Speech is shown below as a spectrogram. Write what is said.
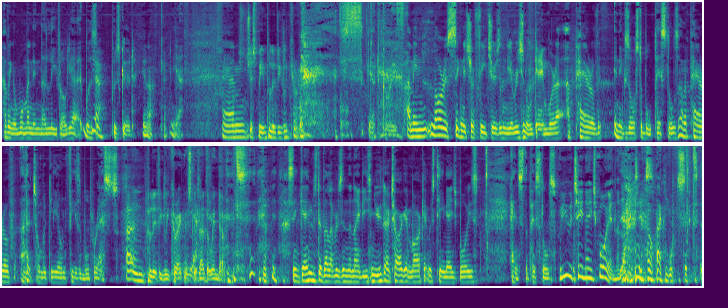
having a woman in the lead role, yeah, it was Yeah. was good. You know, Okay. yeah. Um, just being politically correct. Good grief. I mean, Laura's signature features in the original game were a, a pair of inexhaustible pistols and a pair of anatomically unfeasible breasts. and politically correctness goes out the window. See, games developers in the 90s knew their target market was teenage boys, hence the pistols. Were you a teenage boy in the 90s? no, I wasn't.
